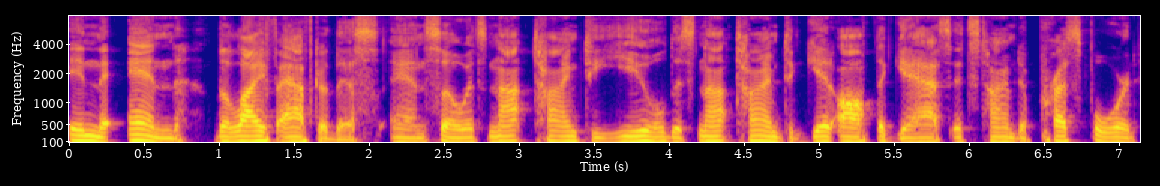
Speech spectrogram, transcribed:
in the end the life after this. And so it's not time to yield. It's not time to get off the gas. It's time to press forward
